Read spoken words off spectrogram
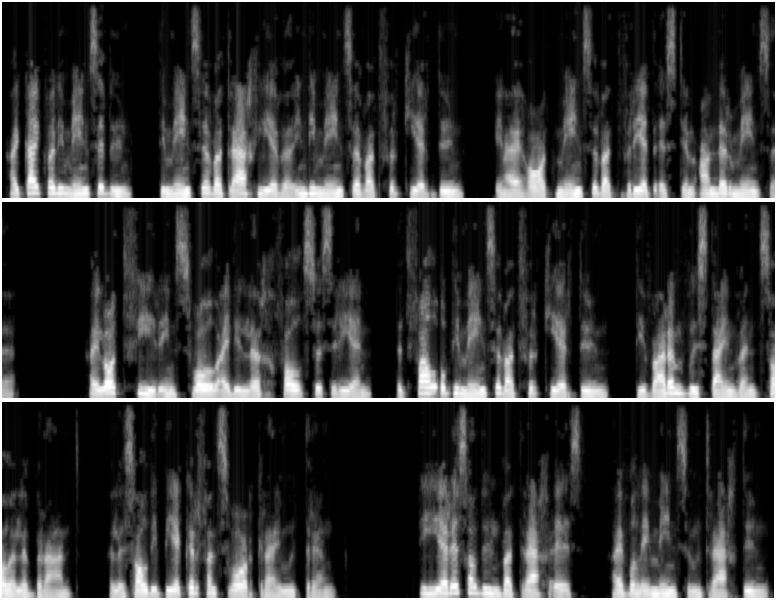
Hij kijkt wat die mensen doen, die mensen wat reg leven en die mensen wat verkeerd doen, en hij haat mensen wat vreed is ten ander mensen. Hij laat vier en zwol uit die lucht val soos reen, dit val op die mensen wat verkeerd doen, die warm woestijnwind zal hulle brand, hulle zal die beker van zwaar kry moet drink. Die Heere zal doen wat reg is, hij wil die mensen moet reg doen.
